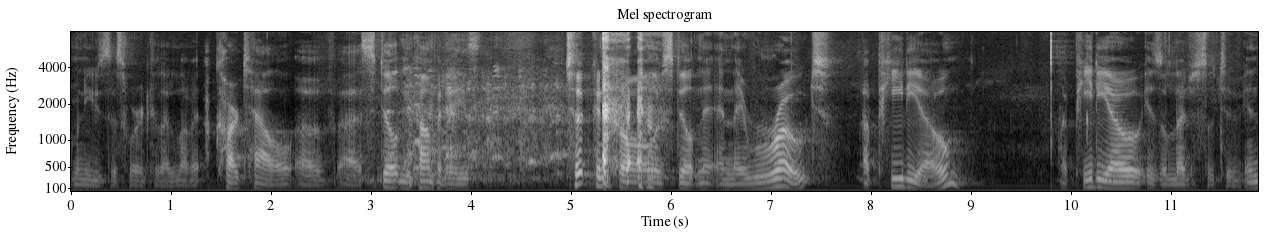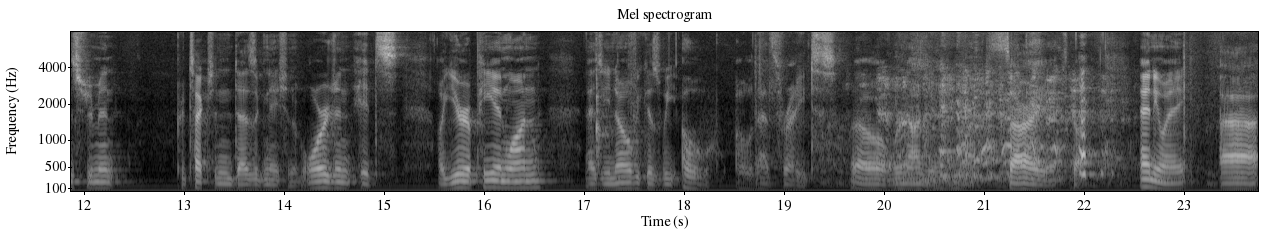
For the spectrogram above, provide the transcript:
I'm going to use this word because I love it. A cartel of uh, Stilton companies took control of Stilton and they wrote a PDO. A PDO is a legislative instrument, protection designation of origin. It's a European one, as you know, because we, oh, oh, that's right. Oh, we're not doing it. Sorry. Anyway, uh,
